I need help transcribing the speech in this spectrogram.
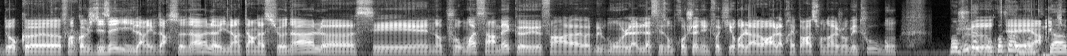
Donc, euh, enfin, comme je disais, il arrive d'Arsenal, il est international. euh, c'est, non, pour moi, c'est un mec. euh, Enfin, euh, bon, la, la saison prochaine, une fois qu'il aura la, la préparation dans les jambes et tout, bon, Bon, je- peut-être, pourquoi pas. c'est mais un en tout mec cas,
